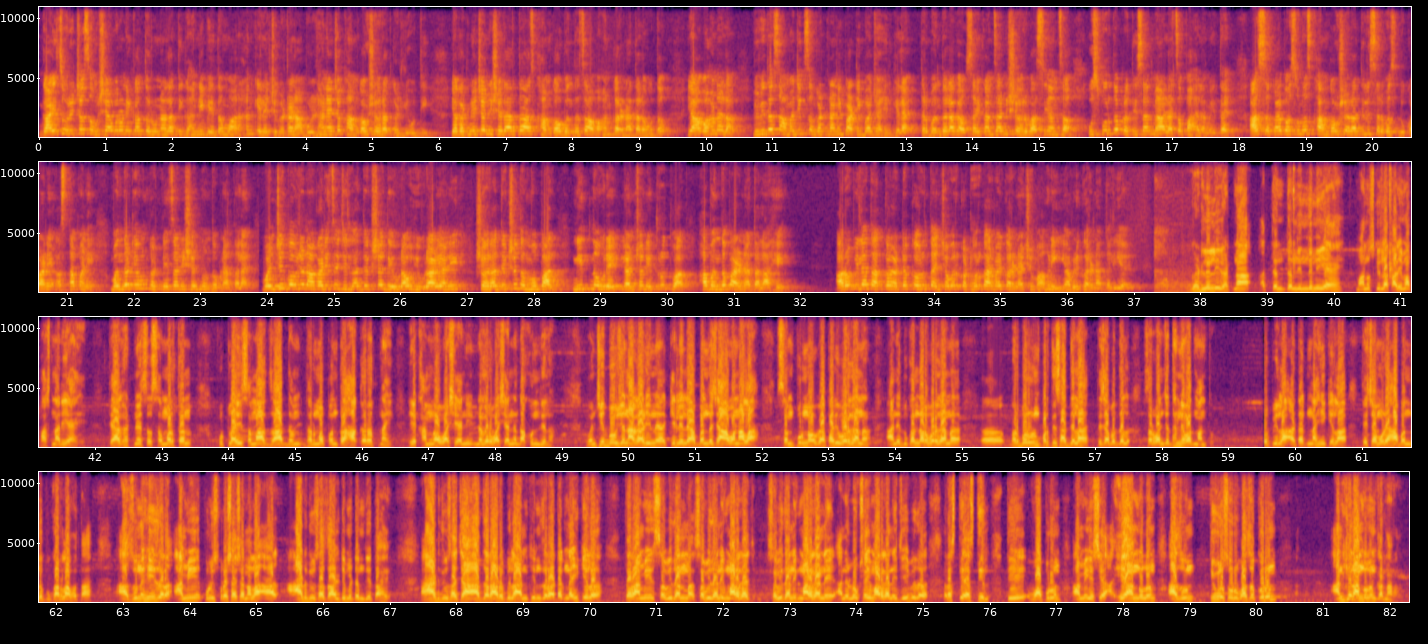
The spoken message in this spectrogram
गाय चोरीच्या संशयावरून एका तरुणाला तिघांनी बेदम मारहाण केल्याची घटना बुलढाण्याच्या खामगाव शहरात घडली होती. या घटनेच्या निषेधार्थ आज खामगाव बंदचं आवाहन करण्यात आलं होतं. या आवाहनाला विविध सामाजिक संघटनांनी पाठिंबा जाहीर केलाय. तर बंदला व्यावसायिकांचा आणि शहरवासियांचा उत्स्फूर्त प्रतिसाद मिळाल्याचं पाहायला मिळत आहे आज सकाळपासूनच खामगाव शहरातील सर्वच दुकाने आस्थापने बंद ठेवून घटनेचा निषेध नोंदवण्यात आलाय. वंचित बहुजन आघाडीचे जिल्हाध्यक्ष देवराव हिवराळे आणि शहराध्यक्ष धम्मपाल नीत नवरे यांच्या नेतृत्वात हा बंद पाळण्यात आला आहे. आरोपीला तात्काळ अटक करून त्यांच्यावर कठोर कारवाई करण्याची मागणी यावेळी करण्यात आली आहे. घडलेली घटना अत्यंत निंदनीय आहे. माणुसकीला काळीमा फासणारी आहे. त्या घटनेचं समर्थन कुठलाही समाज जात धम धर्म पंथ हा करत नाही हे खामगाववासियांनी नगरवासियांनी दाखवून दिलं. वंचित बहुजन आघाडीनं केलेल्या बंदच्या आव्हानाला संपूर्ण व्यापारी वर्गानं आणि दुकानदार वर्गानं भरभरून प्रतिसाद दिला. त्याच्याबद्दल सर्वांचे धन्यवाद मानतो. आरोपीला अटक नाही केला त्याच्यामुळे हा बंद पुकारला होता. अजूनही जर आम्ही पोलीस प्रशासनाला आ आठ दिवसाचा अल्टिमेटम देत आहे आठ दिवसाच्या आत जर आरोपीला आणखीन जर अटक नाही केलं तर आम्ही संविधान संविधानिक मार्गा संविधानिक मार्गाने आणि लोकशाही मार्गाने जे बी रस्ते असतील ते वापरून आम्ही असे हे आंदोलन अजून तीव्र स्वरूपाचं करून आणखीन आंदोलन करणार आहोत.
